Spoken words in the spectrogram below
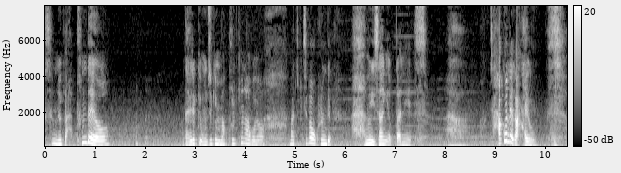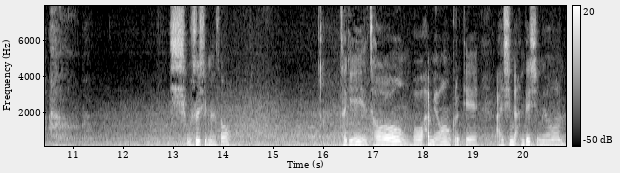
선생님 여기 아픈데요. 나 이렇게 움직이면 막 불편하고요. 아, 막 찝찝하고 그런데 아무 이상이 없다니. 아, 자꾸 내가 아유. 아, 씨, 웃으시면서 저기 정 뭐 하면 그렇게 안심이 안 되시면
